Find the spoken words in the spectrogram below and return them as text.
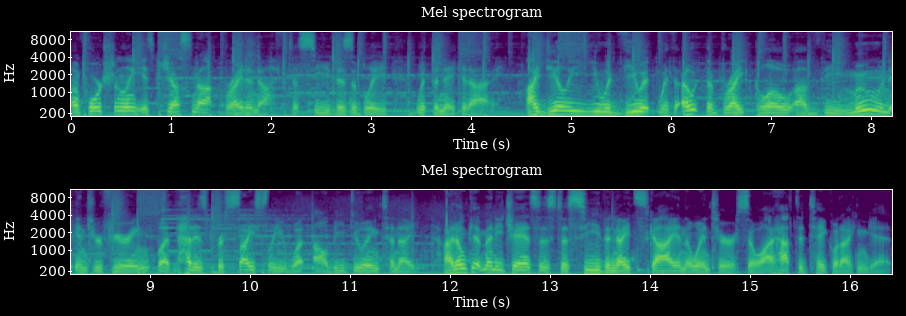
Unfortunately, it's just not bright enough to see visibly with the naked eye. Ideally, you would view it without the bright glow of the moon interfering, but that is precisely what I'll be doing tonight. I don't get many chances to see the night sky in the winter, so I have to take what I can get.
